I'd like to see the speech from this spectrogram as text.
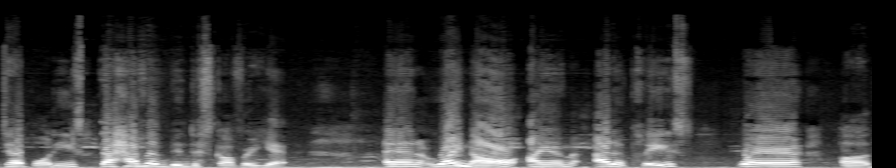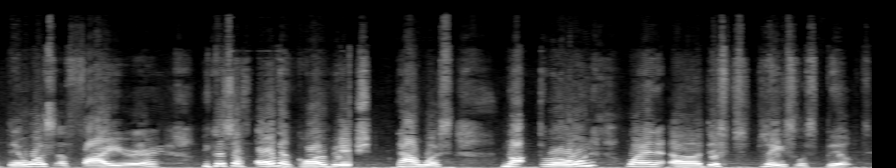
dead bodies that haven't been discovered yet. And right now, I am at a place where uh, there was a fire because of all the garbage that was not thrown when uh, this place was built.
